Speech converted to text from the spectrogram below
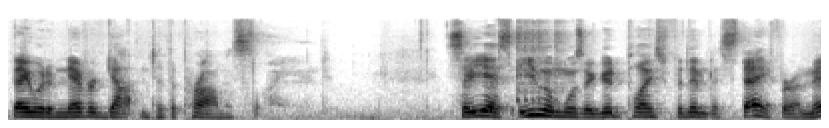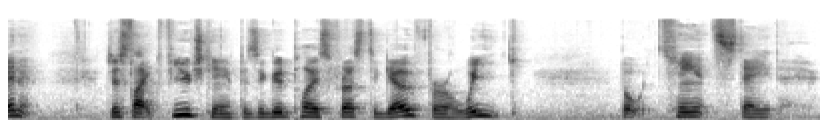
they would have never gotten to the promised land. So, yes, Elim was a good place for them to stay for a minute, just like Fuge Camp is a good place for us to go for a week. But we can't stay there.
